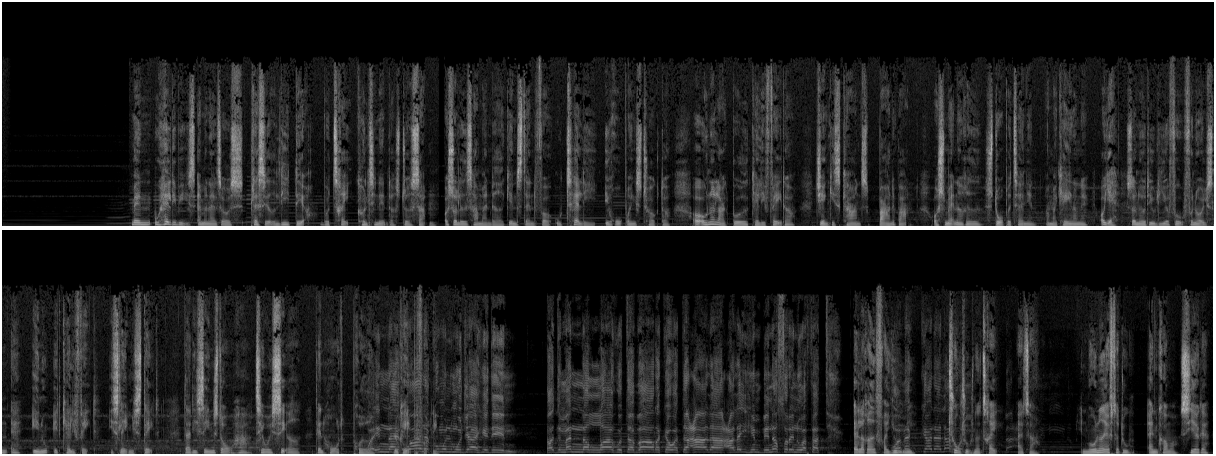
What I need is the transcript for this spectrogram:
Men uheldigvis er man altså også placeret lige der, hvor tre kontinenter stod sammen. Og således har man været genstand for utallige erobringstogter og underlagt både kalifater, Genghis Khans barnebarn, Osmaneriet, Storbritannien, amerikanerne. Og ja, så nåede de jo lige at få fornøjelsen af endnu et kalifat, islamisk stat, der de seneste år har terroriseret den hårdt prøvede lokalbefolkning. قد من الله تبارك وتعالى عليهم بنصر وفتح allerede fra juni 2003, altså en måned efter du ankommer, cirka et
